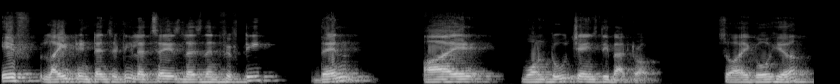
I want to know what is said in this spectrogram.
if light intensity, let's say is less than 50, then I want to change the backdrop. So I go here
